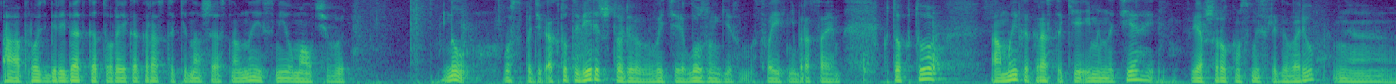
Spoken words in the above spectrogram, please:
а о просьбе ребят, которые как раз-таки наши основные СМИ умалчивают. Ну, Господи, а кто-то верит, что ли, в эти лозунги своих не бросаем? Кто-кто? А мы как раз-таки именно те, я в широком смысле говорю, э,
